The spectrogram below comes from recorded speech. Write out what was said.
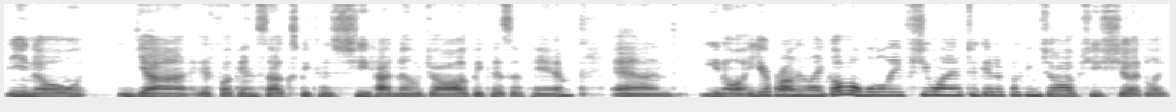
you know, yeah, it fucking sucks because she had no job because of him. And, you know, you're probably like, oh, well, if she wanted to get a fucking job, she should. Like,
